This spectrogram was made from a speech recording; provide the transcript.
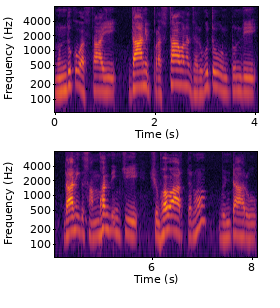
ముందుకు వస్తాయి. దాని ప్రస్తావన జరుగుతూ ఉంటుంది. దానికి సంబంధించి శుభవార్తను వింటారు.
